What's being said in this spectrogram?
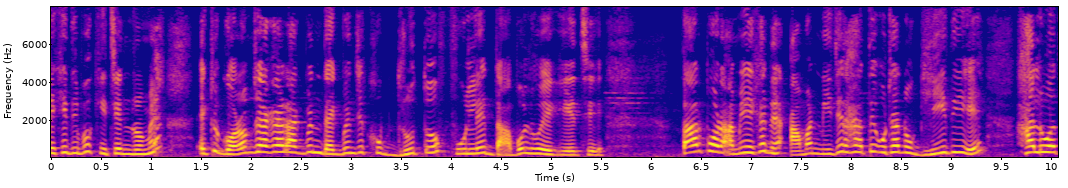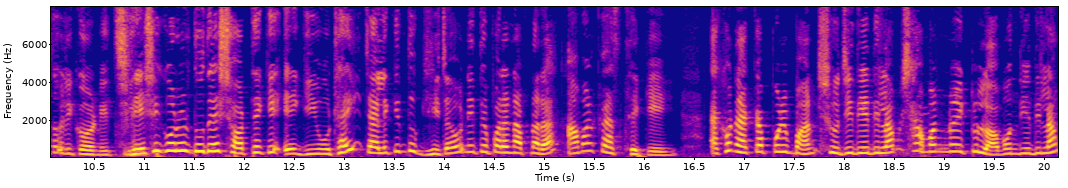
রেখে দিব কিচেন রুমে একটু গরম জায়গায় রাখবেন দেখবেন যে খুব দ্রুত ফুলে ডাবল হয়ে গিয়েছে। তারপর আমি এখানে আমার নিজের হাতে ওঠানো ঘি দিয়ে হালুয়া তৈরি করে নিচ্ছি। দেশি গরুর দুধের সর থেকে এই ঘি উঠাই চাইলে কিন্তু ঘিটাও নিতে পারেন আপনারা। আমার কাছ থেকেই। এখন এক কাপ পরিমাণ সুজি দিয়ে দিলাম সামান্য একটু লবণ দিয়ে দিলাম।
